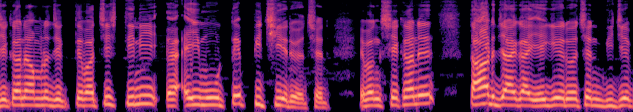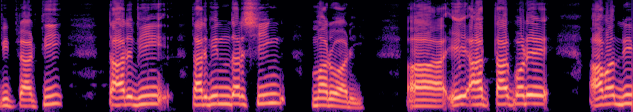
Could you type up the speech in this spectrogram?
যেখানে আমরা দেখতে পাচ্ছি তিনি এই মুহূর্তে পিছিয়ে রয়েছেন এবং সেখানে তার জায়গায় এগিয়ে রয়েছেন বিজেপি প্রার্থী তারভি, তারভিন্দর সিং মারোয়ারি। এই আর তারপরে আম আদমি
